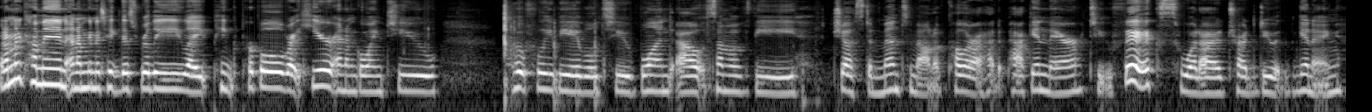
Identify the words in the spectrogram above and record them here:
But I'm going to come in and I'm going to take this really like pink purple right here and I'm going to hopefully be able to blend out some of the just immense amount of color I had to pack in there to fix what I tried to do at the beginning.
